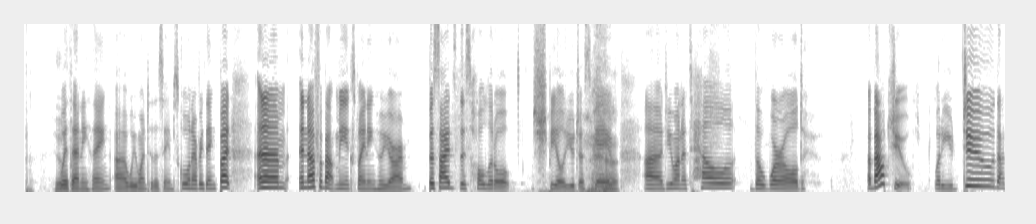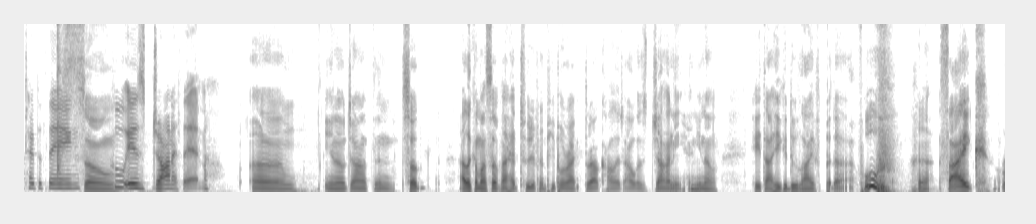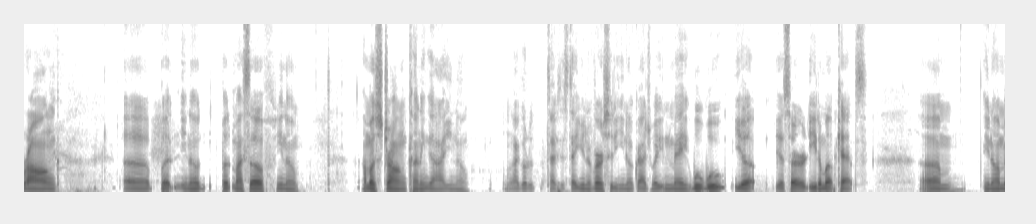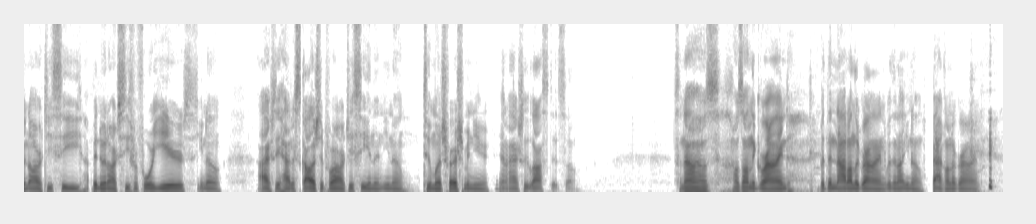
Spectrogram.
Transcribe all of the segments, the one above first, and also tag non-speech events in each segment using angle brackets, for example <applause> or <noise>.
Yep. with anything. Uh, we went to the same school and everything. But um, enough about me explaining who you are. Besides this whole little spiel you just gave, <laughs> uh, do you want to tell the world about you? What do you do? That type of thing. So, Who is Jonathan? um, you know, Jonathan. So, I look at myself. I had two different people, right? Throughout college, I was Johnny, and you know, he thought he could do life, but uh, whew, <laughs> psych, wrong. Uh, but you know, but myself, you know, I'm a strong, cunning guy. You know, I go to Texas State University. You know, graduate in May. Woo woo. Yep. Yes, sir. Eat 'em up, cats. Um, you know, I'm in RTC. I've been doing RTC for four years. You know, I actually had a scholarship for RTC, and then you know, too much freshman year, and I actually lost it. So, so now I was I was on the grind, but then not on the grind, but then I you know back on the grind. <laughs>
